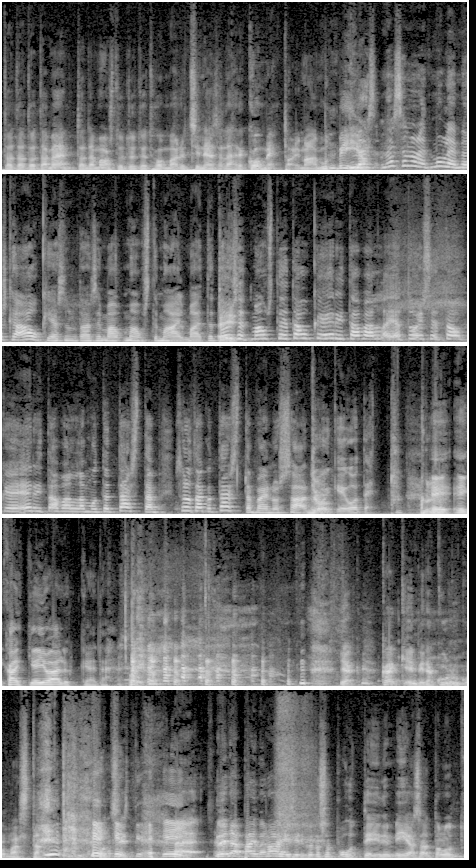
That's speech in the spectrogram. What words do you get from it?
tota, tota, mä en tota maustutytöt hommaa nyt sinänsä lähde kommentoimaan, mutta Mia, Mä, mä sanon, että mulle ei myöskään aukea, sanotaan se ma- maustemaailma, että toiset Ei. mausteet aukeaa eri tavalla ja toiset aukeaa eri tavalla, mutta tästä, sanotaanko tästä mä en ole saanut Joo. oikein otetta. Ei, ei, kaikki ei ole älykkäitä. ja kaikki ei pidä kurkumasta. Mut siis, ää, mennään päivän aiheisiin, niin kuin tuossa puhuttiin, niin Mia, sä oot ollut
